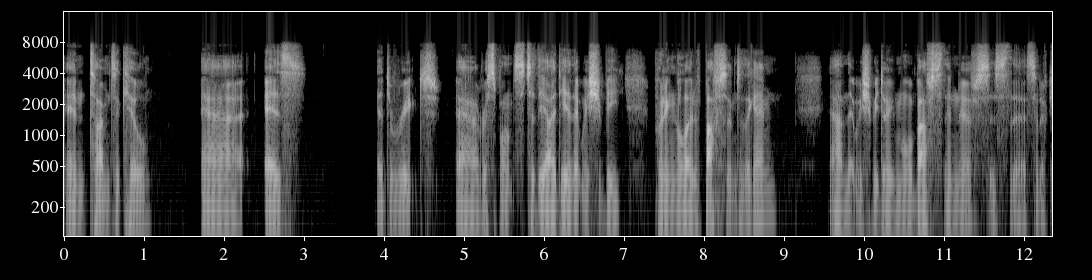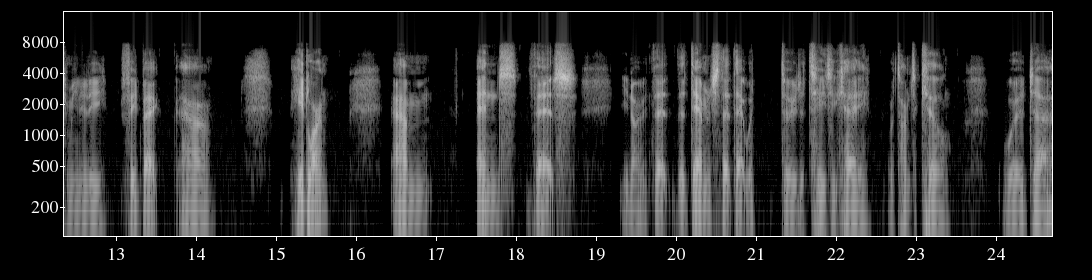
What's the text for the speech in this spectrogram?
and time to kill uh, as a direct uh, response to the idea that we should be putting a load of buffs into the game, um, that we should be doing more buffs than nerfs, is the sort of community feedback uh, headline, um, and that you know that the damage that that would do to TTK or time to kill would uh,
